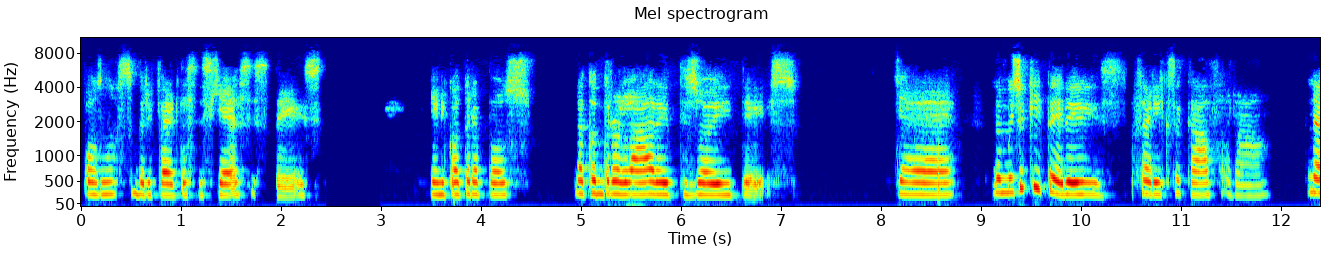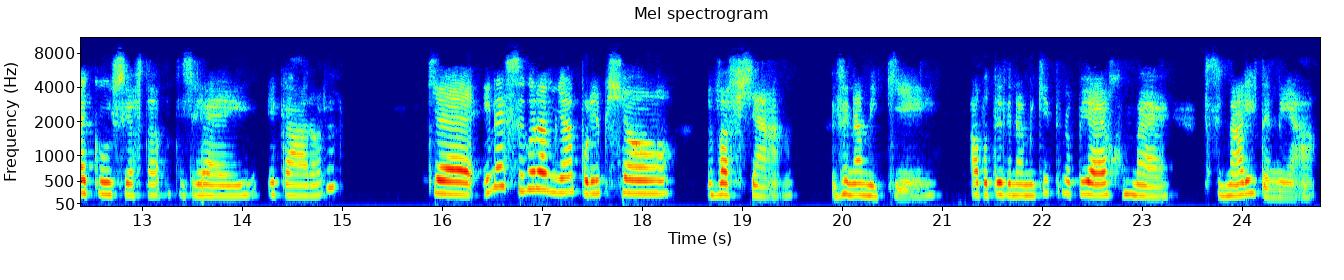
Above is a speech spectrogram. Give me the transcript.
πώς να συμπεριφέρεται στις σχέσεις της, γενικότερα πώς να κοντρολάρει τη ζωή της. Και νομίζω και η Τερίζ θέλει ξεκάθαρα να ακούσει αυτά που της λέει η Κάρολ. Και είναι σίγουρα μια πολύ πιο βαθιά, δυναμική, από τη δυναμική την οποία έχουμε στην άλλη ταινία,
